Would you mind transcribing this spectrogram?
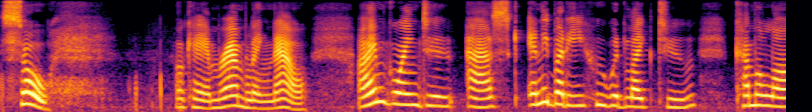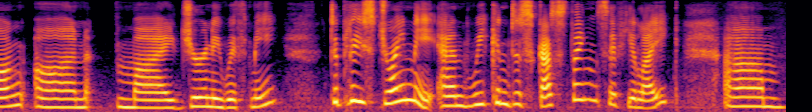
So, okay, I'm rambling now. I'm going to ask anybody who would like to come along on my journey with me to please join me and we can discuss things if you like. Um,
